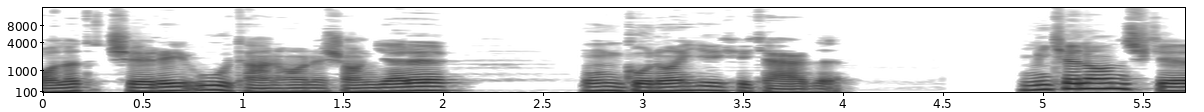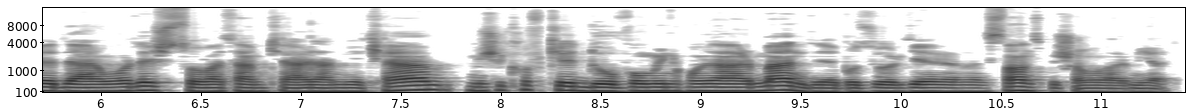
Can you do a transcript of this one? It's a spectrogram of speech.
حالت چهره او تنها نشانگر اون گناهیه که کرده. میکلانج که در موردش صحبت هم کردم یکم میشه گفت که دومین هنرمند بزرگ رنسانس به شما میاد.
